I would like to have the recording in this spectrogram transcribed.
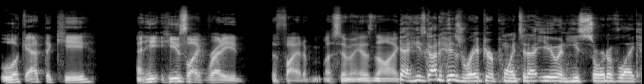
look at the key, and he, he's like ready to fight, I'm assuming. Isn't like, Yeah, he's got his rapier pointed at you, and he's sort of like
